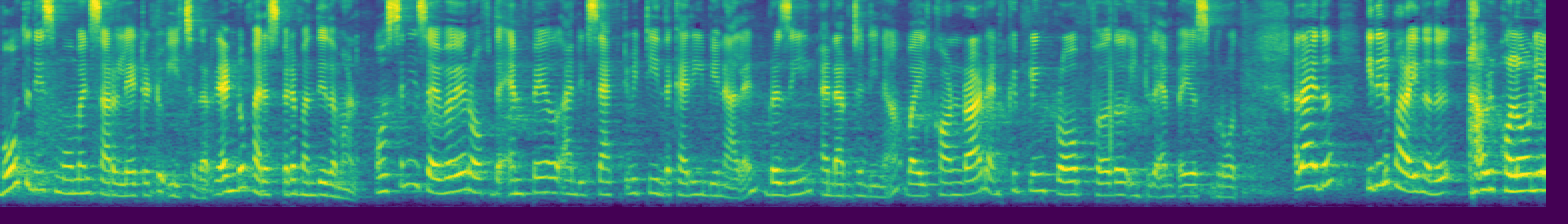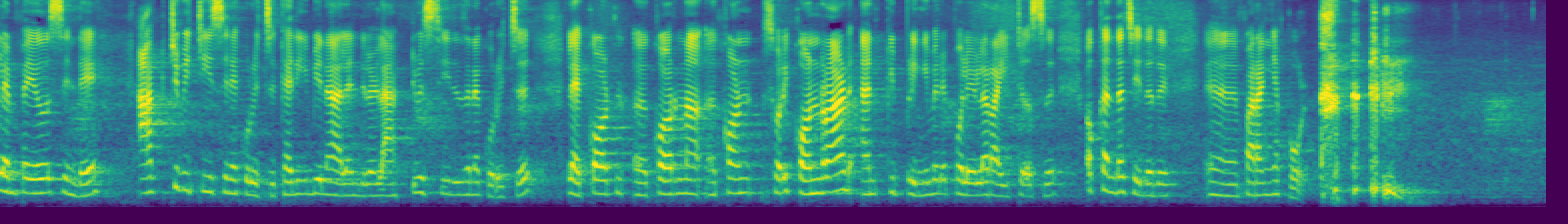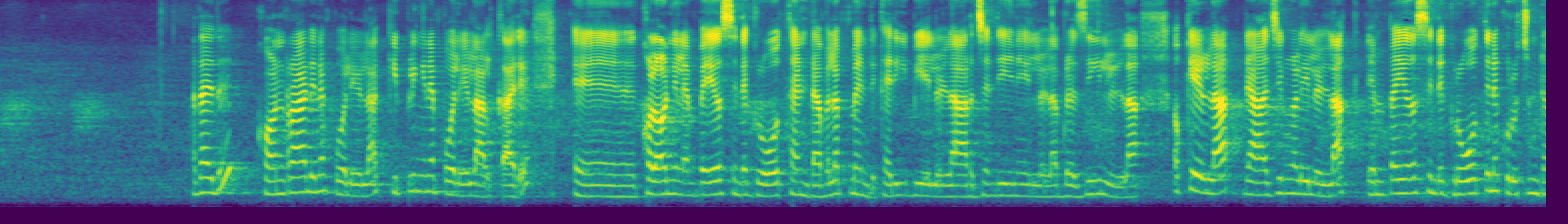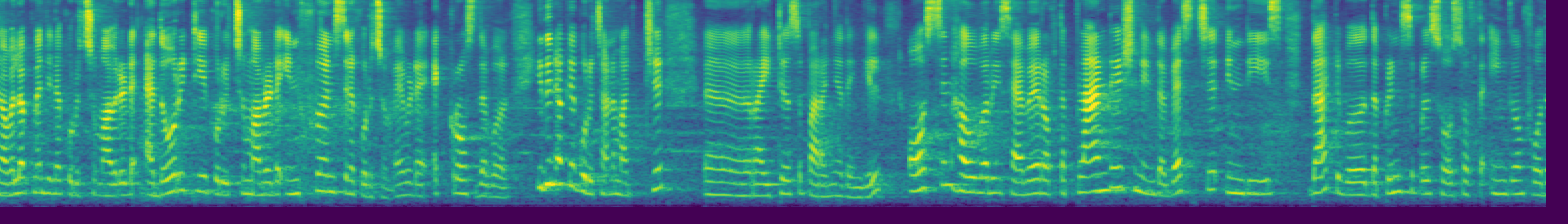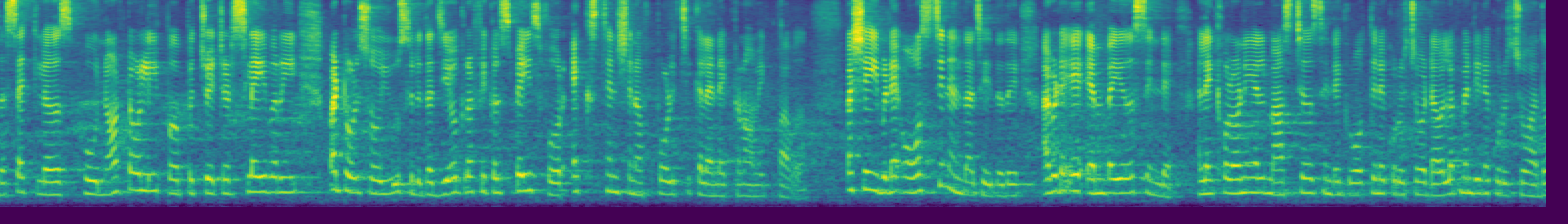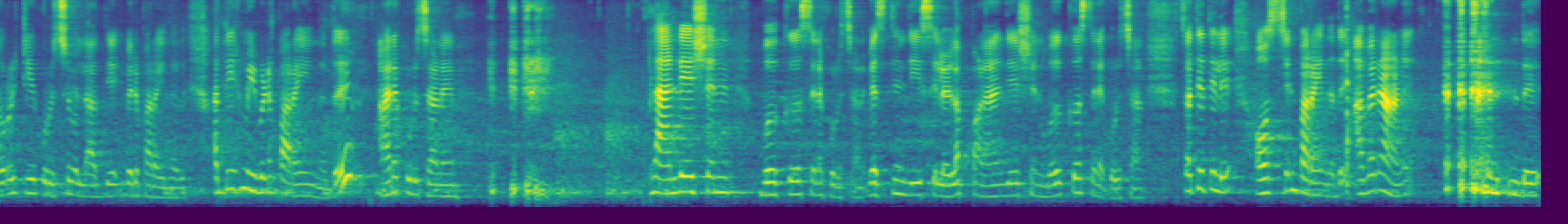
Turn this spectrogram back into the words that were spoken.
Both these movements are related to each other രണ്ടും പരസ്പര ബന്ധിതമാണ്. Austen is aware of the empire and its activity in the Caribbean island Brazil and Argentina while Conrad and Kipling probe further into the empire's growth അതായത് ഇതിൽ പറയുന്നത് ആ ഒരു colonial എംപയേഴ്സിന്റെ ആക്ടിവിറ്റീസിനെ കുറിച്ച് Caribbean ആലൻഡിലുള്ള ആക്ടിവിറ്റീസിനെ കുറിച്ച് അല്ലെ കോർണ കോൺ സോറി കോൺറാഡ് ആൻഡ് കിപ്ലിംഗ് ഇവരെ പോലെയുള്ള റൈറ്റേഴ്സ് ഒക്കെ എന്താ ചെയ്തത്? പറഞ്ഞപ്പോൾ അതായത് കോൺറാഡിനെ പോലെയുള്ള കിപ്ലിങ്ങിനെ പോലെയുള്ള ആൾക്കാർ കൊളോണിയൽ എംപയേഴ്സിന്റെ ഗ്രോത്ത് ആൻഡ് ഡെവലപ്മെന്റ് കരീബിയയിലുള്ള അർജന്റീനയിലുള്ള ബ്രസീലിലുള്ള ഒക്കെയുള്ള രാജ്യങ്ങളിലുള്ള എംപയേഴ്സിന്റെ ഗ്രോത്തിനെ കുറിച്ചും ഡെവലപ്മെന്റിനെ കുറിച്ചും അവരുടെ അതോറിറ്റിയെക്കുറിച്ചും അവരുടെ ഇൻഫ്ലുവൻസിനെ കുറിച്ചും എവിടെ? അക്രോസ് ദ വേൾഡ് ഇതിനൊക്കെ കുറിച്ചാണ് മറ്റ് writers പറഞ്ഞതെങ്കിൽ Austen however is aware of the plantation in the West Indies that were the principal source of the income for the settlers who not only perpetuated slavery but also used the geographical space for extension of political and economic power പക്ഷേ ഇവിടെ Austin എന്താ ചെയ്തത്? അവിടെ എംപയേഴ്സിന്റെ അല്ലെങ്കിൽ colonial മാസ്റ്റേഴ്സിന്റെ ഗ്രോത്തിനെ കുറിച്ചോ ഡെവലപ്മെന്റിനെ കുറിച്ചോ അതോറിറ്റിയെക്കുറിച്ചോ അല്ല അദ്ദേഹം ഇവർ പറയുന്നത്. അദ്ദേഹം ഇവിടെ പറയുന്നത് ആരെക്കുറിച്ചാണ്? പ്ലാന്റേഷൻ വർക്കേഴ്സിനെ കുറിച്ചാണ്. വെസ്റ്റ് ഇൻഡീസിലുള്ള പ്ലാന്റേഷൻ വർക്കേഴ്സിനെ കുറിച്ചാണ്. സത്യത്തിൽ ഓസ്റ്റിൻ പറയുന്നത് അവരാണ് എന്ത്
